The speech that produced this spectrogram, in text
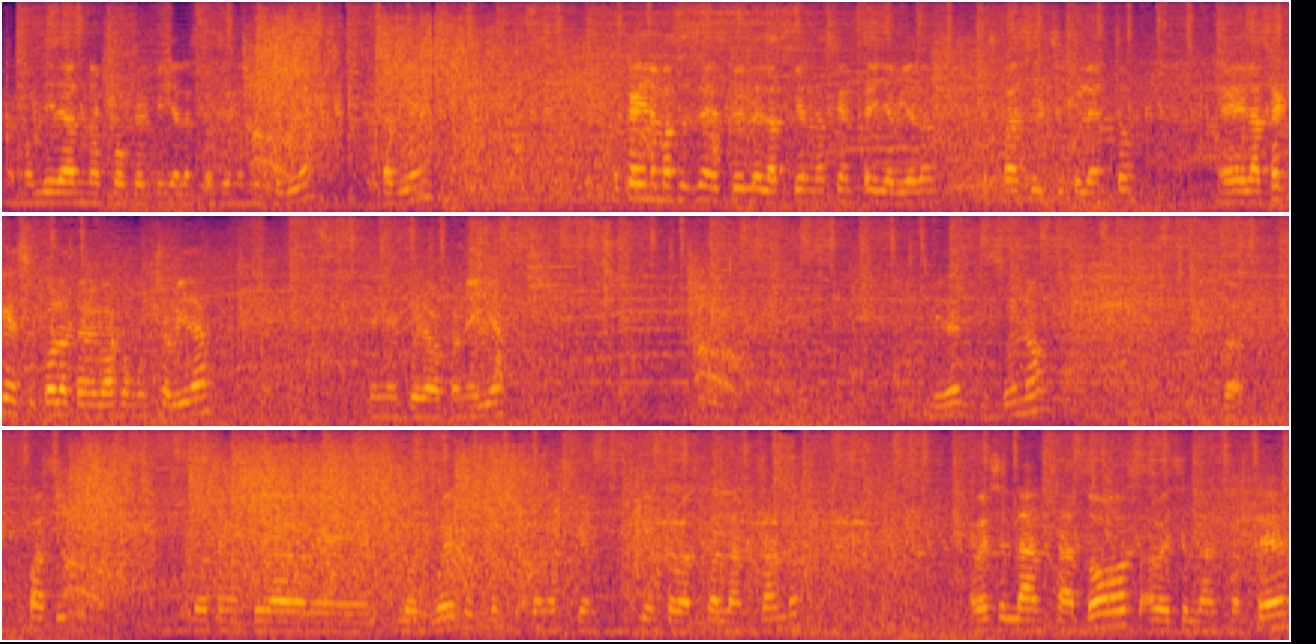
La mordida no creer que ya la está haciendo muy seguida. Está bien. Ok, nomás es de destruirle las piernas, gente, ya vieron. Es fácil, suculento. El ataque de su cola también baja mucha vida. Tengan cuidado con ella. Miren, es uno. Fácil. Pero tengan cuidado de los huesos porque los que siempre va a estar lanzando. A veces lanza dos, a veces lanza tres.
